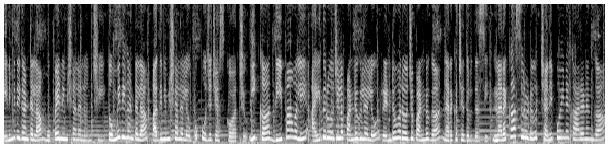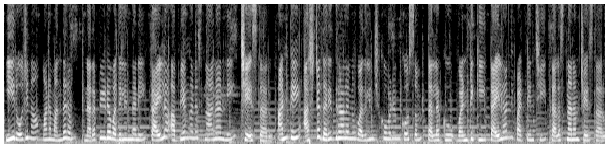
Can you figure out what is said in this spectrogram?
ఎనిమిది గంటల ముప్పై నిమిషాల నుంచి తొమ్మిది గంటల పది నిమిషాలలోపు పూజ చేసుకోవచ్చు. ఇక దీపావళి ఐదు రోజుల పండుగలలో రెండవ రోజు పండుగ నరక చతుర్దశి. నరకాసురుడు చనిపోయిన కారణంగా ఈ రోజున మనమందరం నరపీడ వదిలిందని తైల అభ్యంగన స్నానాన్ని చేస్తారు. అంటే అష్ట దరిద్రాలను వదిలించుకోవడం కోసం తలకు వంటికి తైలాన్ని పట్టించి తలస్నానం చేస్తారు.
